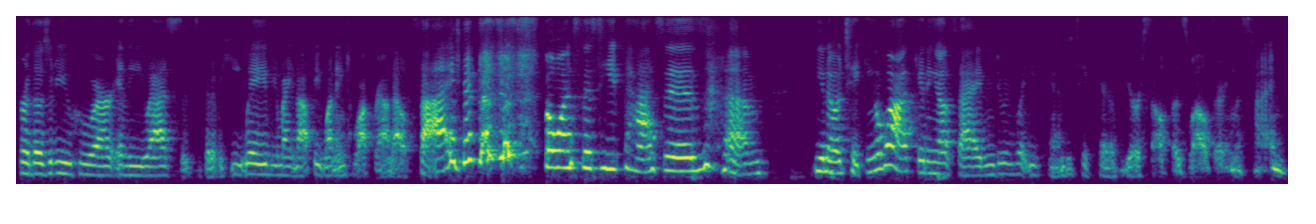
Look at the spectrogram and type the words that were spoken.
for those of you who are in the US, it's a bit of a heat wave. You might not be wanting to walk around outside, but once this heat passes, um, you know, taking a walk, getting outside and doing what you can to take care of yourself as well during this time.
